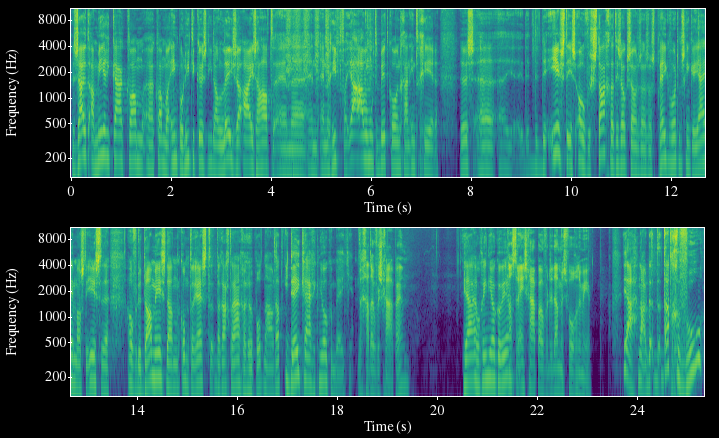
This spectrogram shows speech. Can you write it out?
Zuid-Amerika kwam, uh, kwam wel één politicus die dan laser eyes had en, uh, en, en riep van ja, we moeten bitcoin gaan integreren. Dus uh, de, de, eerste is overstag, dat is ook zo'n zo, zo spreekwoord. Misschien ken jij hem als de eerste over de dam is, dan komt de rest erachteraan gehuppeld. Nou, dat idee krijg ik nu ook een beetje. Dat gaat over schapen, hè? Ja, hoe ging die ook alweer? Als er één schaap over de dam is, volgende meer. Ja, nou, dat gevoel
